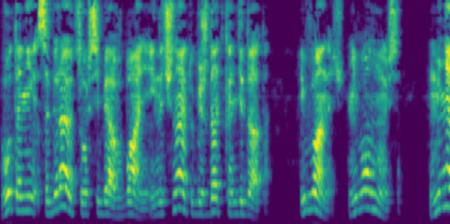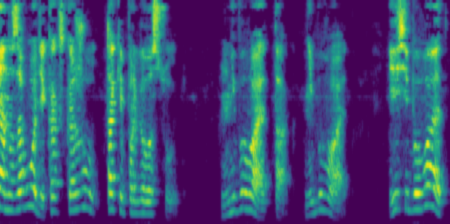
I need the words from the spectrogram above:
Вот они собираются у себя в бане и начинают убеждать кандидата: Иваныч, не волнуйся, у меня на заводе, как скажу, так и проголосуют. Не бывает так, не бывает. Если бывает,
